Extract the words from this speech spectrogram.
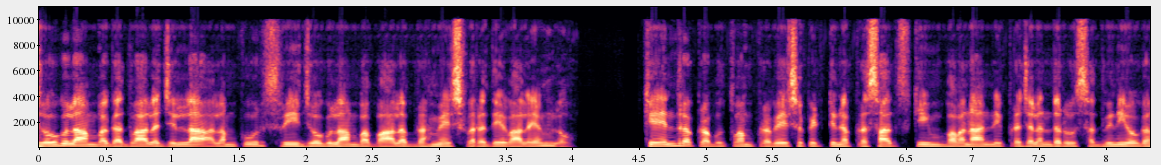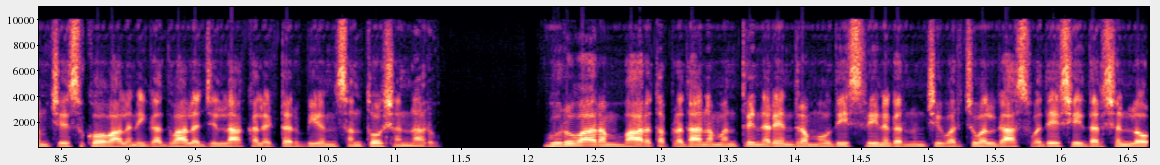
జోగులాంబ గద్వాల జిల్లా అలంపూర్ శ్రీ జోగులాంబ బాల బ్రహ్మేశ్వర దేవాలయంలో కేంద్ర ప్రభుత్వం ప్రవేశపెట్టిన ప్రసాద్ స్కీమ్ భవనాన్ని ప్రజలందరూ సద్వినియోగం చేసుకోవాలని గద్వాల జిల్లా కలెక్టర్ బిఎన్ సంతోష్ అన్నారు. గురువారం భారత ప్రధాన మంత్రి నరేంద్ర మోదీ శ్రీనగర్ నుంచి వర్చువల్గా స్వదేశీ దర్శన్లో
